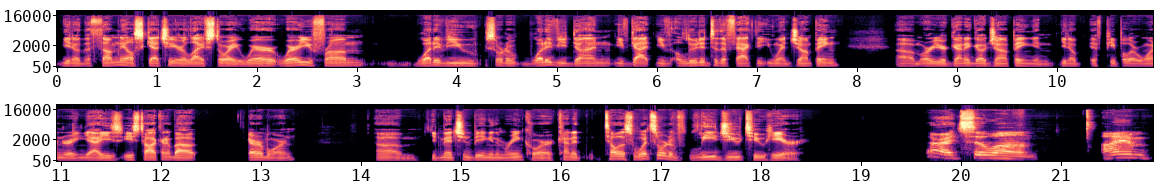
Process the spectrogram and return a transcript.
you know the thumbnail sketch of your life story? Where where are you from? What have you sort of what have you done? You've got you've alluded to the fact that you went jumping um, or you're going to go jumping. And you know, if people are wondering, yeah, he's he's talking about airborne. Um, you'd mentioned being in the Marine Corps. Kind of tell us what sort of leads you to here. All right, so um, I am.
